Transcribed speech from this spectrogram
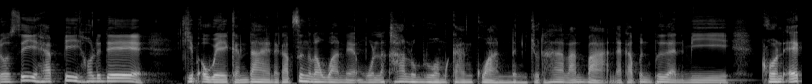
DOSI Happy Holidayกิฟต์เอาไว้กันได้นะครับ ซึ่งรางวัลเนี่ยมูลค่ารวมๆกันกว่า 1.5 ล้านบาทนะครับเพื่อนๆ มีโครนเอ็ก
